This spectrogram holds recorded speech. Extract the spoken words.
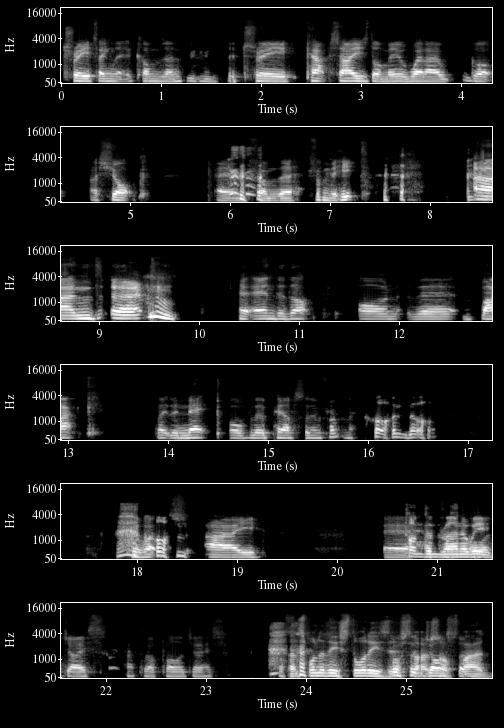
tray thing that it comes in. The tray capsized on me when I got a shock um, from the from the heat, and uh, it ended up on the back, like the neck of the person in front of me. Oh no! To Oh, which I uh, Turned had and to ran away. Apologize. Had to apologize. That's one of those stories that starts Johnston. off bad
